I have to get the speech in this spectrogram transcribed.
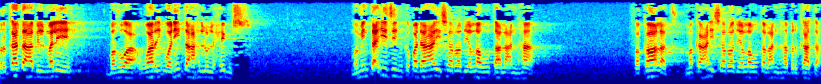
Berkata Abil Malih bahwa wanita ahlul hims meminta izin kepada Aisyah radhiyallahu taala anha. Faqalat, maka Aisyah radhiyallahu taala anha berkata,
